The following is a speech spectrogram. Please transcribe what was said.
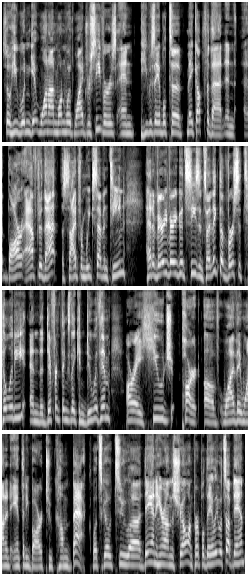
so he wouldn't get one on one with wide receivers. And he was able to make up for that. And Barr, after that, aside from week 17, had a very, very good season. So I think the versatility and the different things they can do with him are a huge part of why they wanted Anthony Barr to come back. Let's go to uh, Dan here on the show on Purple Daily. What's up, Dan?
